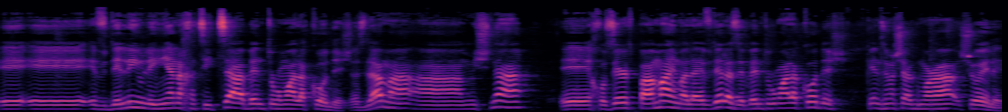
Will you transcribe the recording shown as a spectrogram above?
אה, אה, הבדלים לעניין החציצה בין תרומה לקודש. אז למה המשנה חוזרת פעמיים על ההבדל הזה בין תרומה לקודש? כן, זה מה שהגמרא שואלת.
